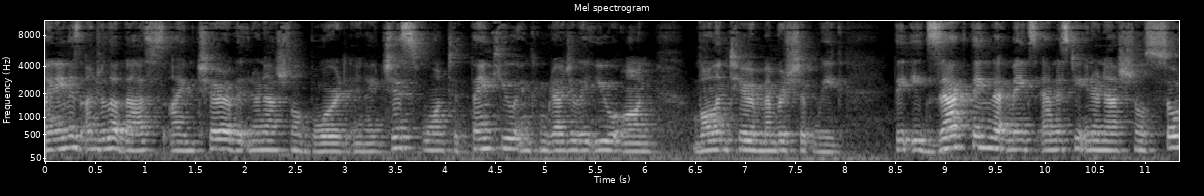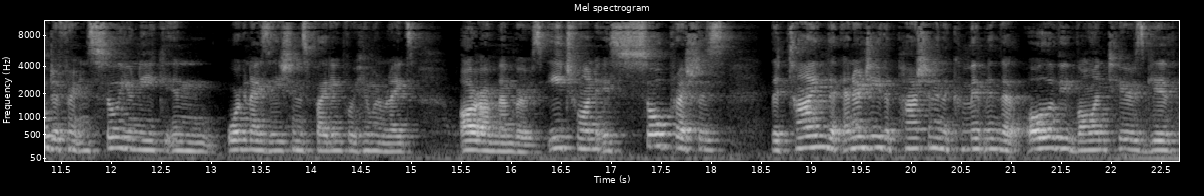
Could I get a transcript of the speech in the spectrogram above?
My name is Angela Bass. I'm chair of the International Board and I just want to thank you and congratulate you on Volunteer Membership Week. The exact thing that makes Amnesty International so different and so unique in organizations fighting for human rights are our members. Each one is so precious. The time, the energy, the passion, and the commitment that all of you volunteers give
